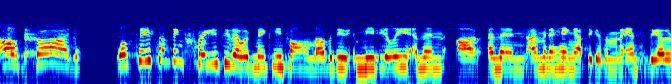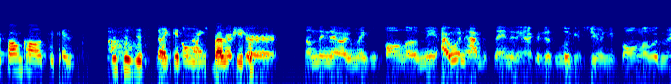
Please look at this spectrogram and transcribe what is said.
Oh Okay. God. Well, say something crazy that would make me fall in love with you immediately, and then uh, and then I'm gonna hang up because I'm gonna answer the other phone calls because this is just like it's so much other people. Something that would make you fall in love with me. I wouldn't have to say anything. I could just look at you and you fall in love with me.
